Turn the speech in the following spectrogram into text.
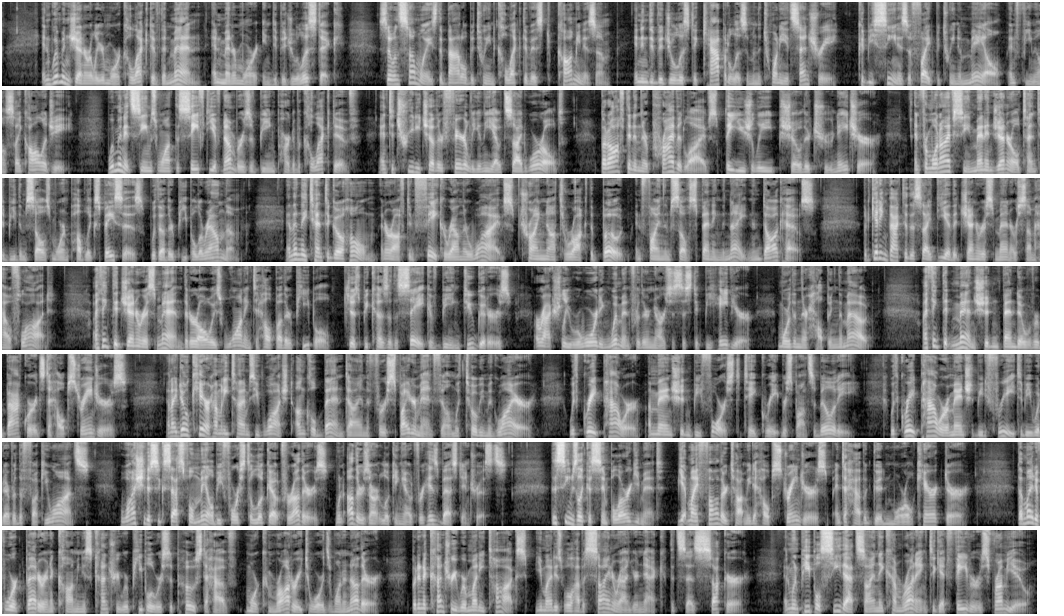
And women generally are more collective than men, and men are more individualistic. So, in some ways, the battle between collectivist communism and individualistic capitalism in the 20th century could be seen as a fight between a male and female psychology. Women, it seems, want the safety of numbers of being part of a collective, and to treat each other fairly in the outside world. But often in their private lives, they usually show their true nature. And from what I've seen, men in general tend to be themselves more in public spaces with other people around them. And then they tend to go home and are often fake around their wives, trying not to rock the boat and find themselves spending the night in a doghouse. But getting back to this idea that generous men are somehow flawed, I think that generous men that are always wanting to help other people just because of the sake of being do gooders are actually rewarding women for their narcissistic behavior more than they're helping them out. I think that men shouldn't bend over backwards to help strangers. And I don't care how many times you've watched Uncle Ben die in the first Spider Man film with Tobey Maguire. With great power, a man shouldn't be forced to take great responsibility. With great power, a man should be free to be whatever the fuck he wants. Why should a successful male be forced to look out for others when others aren't looking out for his best interests? This seems like a simple argument, yet my father taught me to help strangers and to have a good moral character. That might have worked better in a communist country where people were supposed to have more camaraderie towards one another. But in a country where money talks, you might as well have a sign around your neck that says sucker. And when people see that sign, they come running to get favors from you.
